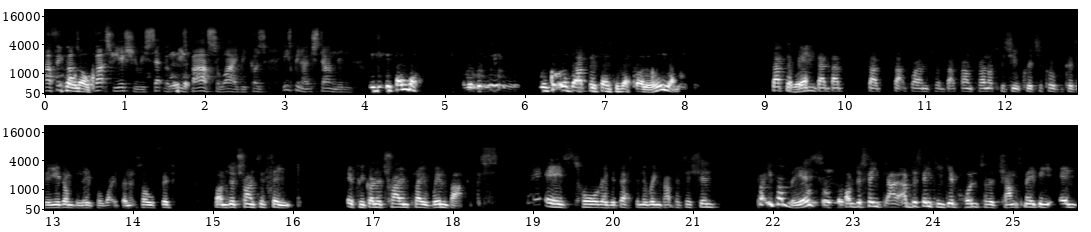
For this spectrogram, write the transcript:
I think don't that's, know. that's the issue. He's set the, his bar so high because he's been outstanding. He's a defender. We've got the best defensive record in the league. haven't? That's the Yeah. thing. That that that that's why I'm tr- that's why I'm trying not to be too critical because he is unbelievable what he's done at Salford. But I'm just trying to think if we're going to try and play wing backs, is Touray the best in the wing back position? But he probably is. I'm just think I- I'm just thinking give Hunter a chance maybe in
